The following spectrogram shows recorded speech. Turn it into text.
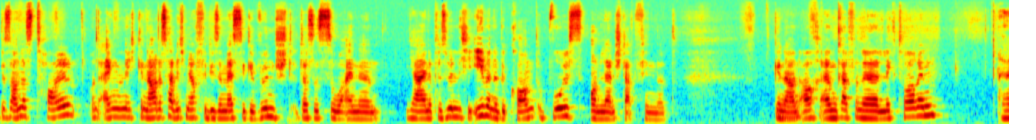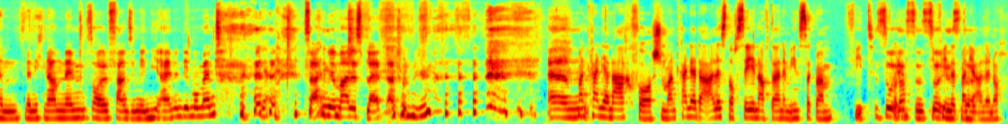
besonders toll und eigentlich genau das habe ich mir auch für diese Messe gewünscht, dass es so eine, ja, eine persönliche Ebene bekommt, obwohl es online stattfindet. Genau, ja. und auch ähm, gerade von der Lektorin, ähm, wenn ich Namen nennen soll, fallen sie mir nie ein in dem Moment. Ja. Sagen wir mal, es bleibt anonym. ähm, man kann ja nachforschen, man kann ja da alles noch sehen auf deinem Instagram-Feed. So oder? ist es. So Die findet man dort. ja alle noch.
